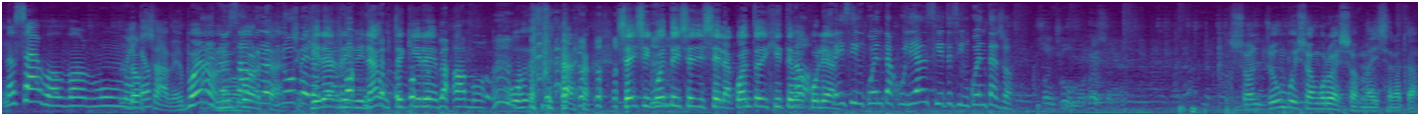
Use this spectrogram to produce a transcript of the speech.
no sabo vos número. Lo sabe. Bueno, Ah, no, no sabe importa. los números, si quiere adivinar, usted quiere... Uh, claro. 650 dice Gisela. ¿Cuánto dijiste vos, No, Julián? 650 Julián, 750 yo. Son jumbo y son gruesos, me dicen acá.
